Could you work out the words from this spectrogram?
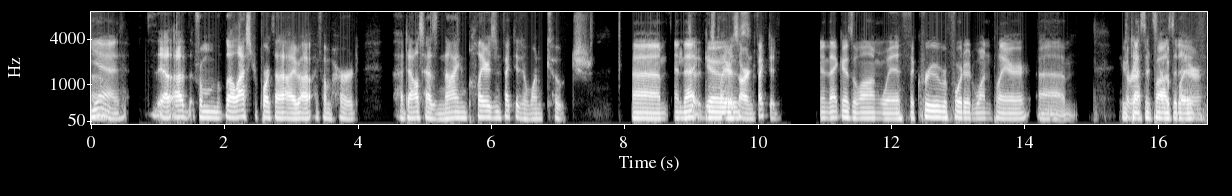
Um, Yeah, yeah, uh, from the last report that I, I if I'm heard, uh, Dallas has nine players infected and one coach. um, and These- that these goes players are infected. and that goes along with the crew reported one player um, who The tested Rapids have a positive.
